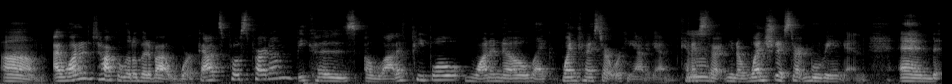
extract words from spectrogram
um, I wanted to talk a little bit about workouts postpartum because a lot of people want to know like when can I start working out again? Can mm. I start, you know, when should I start moving again? And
